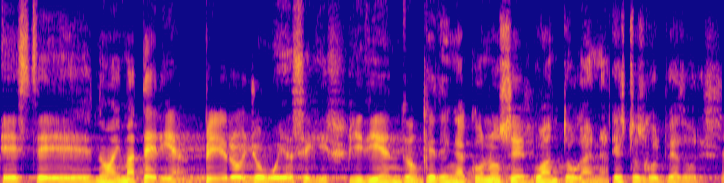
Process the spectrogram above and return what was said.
este, no hay materia, pero yo voy a seguir pidiendo que den a conocer cuánto ganan estos golpeadores.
